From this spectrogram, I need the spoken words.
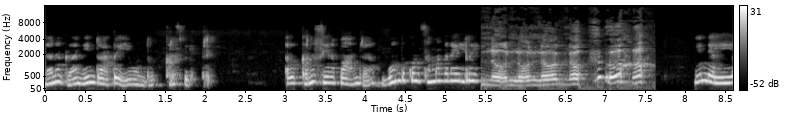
ನನಗೆ ನಿನ್ನ ರಾತ್ರಿ ಒಂದು ಕನಸು ಬಿದ್ದಿತ್ರಿ ಅದು ಕನಸು ಏನಪ್ಪ ಅಂದ್ರೆ ಒಂದಕ್ಕೊಂದು ಸಂಬಂಧನೇ ಇಲ್ರಿ. ನಿನ್ನೆಲ್ಲ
